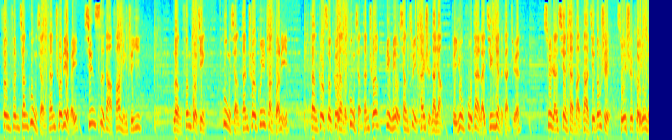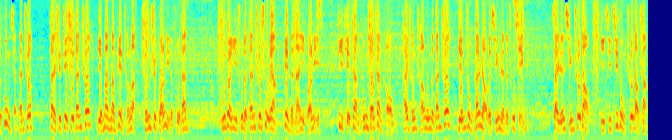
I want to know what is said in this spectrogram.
纷纷将共享单车列为新四大发明之一。冷风过境，共享单车规范管理，但各色各样的共享单车并没有像最开始那样给用户带来惊艳的感觉。虽然现在满大街都是随时可用的共享单车，但是这些单车也慢慢变成了城市管理的负担，不断溢出的单车数量变得难以管理。地铁站、公交站口排成长龙的单车，严重干扰了行人的出行。在人行车道以及机动车道上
